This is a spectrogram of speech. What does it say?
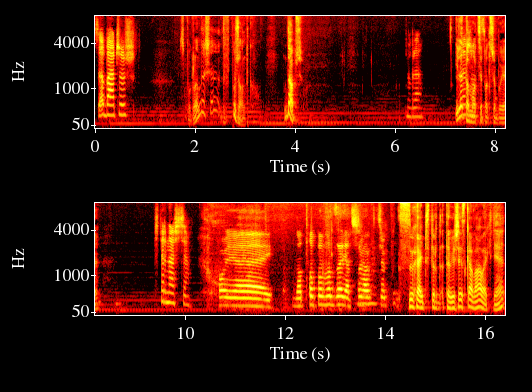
Zobaczysz. Spogląda się? W porządku. Dobrze. Dobra. Ile to mocy potrzebuje? 14. Ojej. No to powodzenia, trzymam kciuki. Słuchaj, czter- to już jest kawałek, nie?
